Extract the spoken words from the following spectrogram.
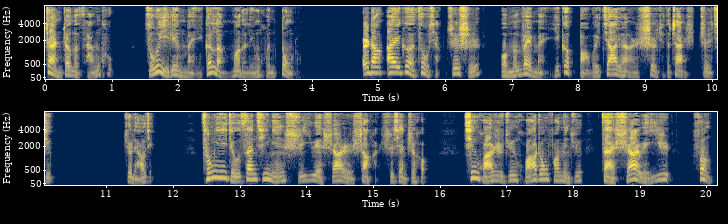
战争的残酷足以令每个冷漠的灵魂动容。而当挨个奏响之时，我们为每一个保卫家园而逝去的战士致敬。据了解，从1937年11月12日上海失陷之后，侵华日军华中方面军在12月1日奉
